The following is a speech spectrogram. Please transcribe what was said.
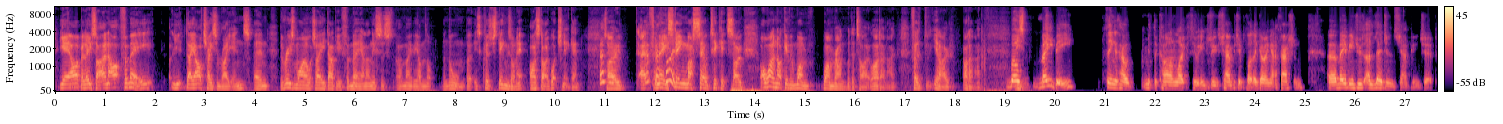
Yeah, I believe so. And uh, for me, they are chasing ratings. And the reason why I watch AEW for me, and this is uh, maybe I'm not the norm, but it's because Sting's on it. I started watching it again. That's So uh, that's- for me, fine. Sting must sell tickets. So uh, why not give him one one run with the title. I don't know. For you know, I don't know. Well, He's- maybe, thing is how Mr. Khan likes to introduce championships like they're going out of fashion, uh, maybe introduce a Legends Championship.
